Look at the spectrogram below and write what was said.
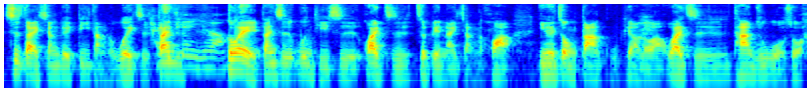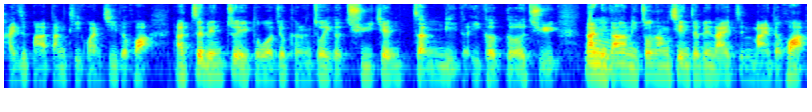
是在相对低档的位置，但是。对，但是问题是外资这边来讲的话，因为这种大股票的话，外资它如果说还是把它当提款机的话，那这边最多就可能做一个区间整理的一个格局。那你当然你中长线这边来买的话，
